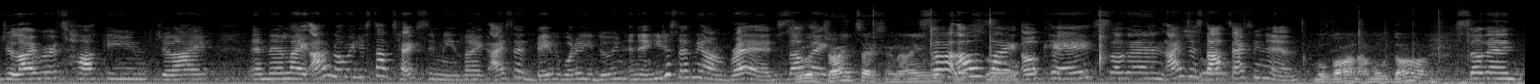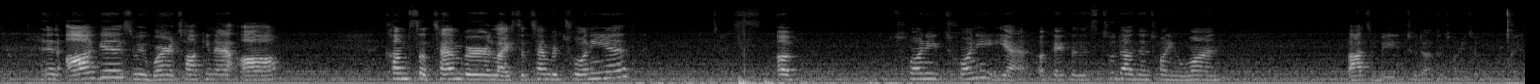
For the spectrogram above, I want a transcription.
July we were talking. July, And then like I don't know where he stopped texting me. Like I said, baby, what are you doing? And then he just left me on read. So I was like, dry texting. I ain't. So that, I was so like, okay. So then I just So- stopped texting him. Move on. I moved on. So then in August we weren't talking at all. Come September, like September twentieth of 2020, yeah, okay, because it's 2021, about to be 2022.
